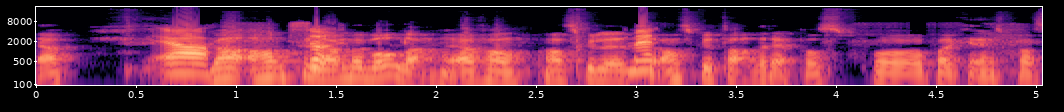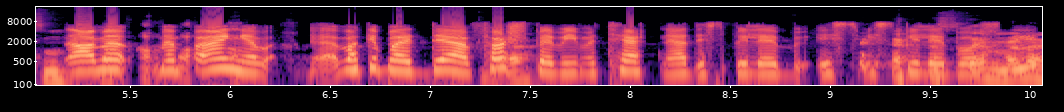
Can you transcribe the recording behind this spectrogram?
ja. ja men han trua med vold, da. i hvert fall. Han skulle, men, han skulle ta og drepe oss på parkeringsplassen. Ja, men, men, poenget var ikke bare det. Først ble vi invitert ned i, spiller, i, i spillerbåsen.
